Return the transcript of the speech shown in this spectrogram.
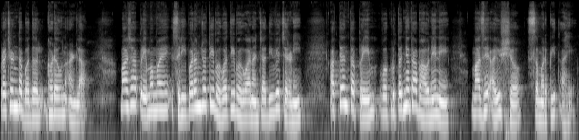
प्रचंड बदल घडवून आणला. माझ्या प्रेममय श्री परमज्योती भगवती भगवानांच्या दिव्यचरणी अत्यंत प्रेम व कृतज्ञता भावनेने माझे आयुष्य समर्पित आहे.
